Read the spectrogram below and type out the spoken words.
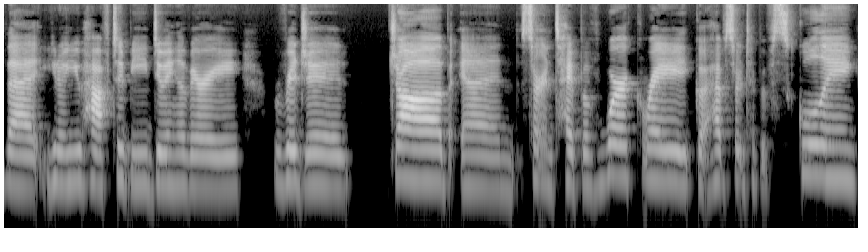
that, you know, you have to be doing a very rigid job and certain type of work, right? Go have certain type of schooling.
